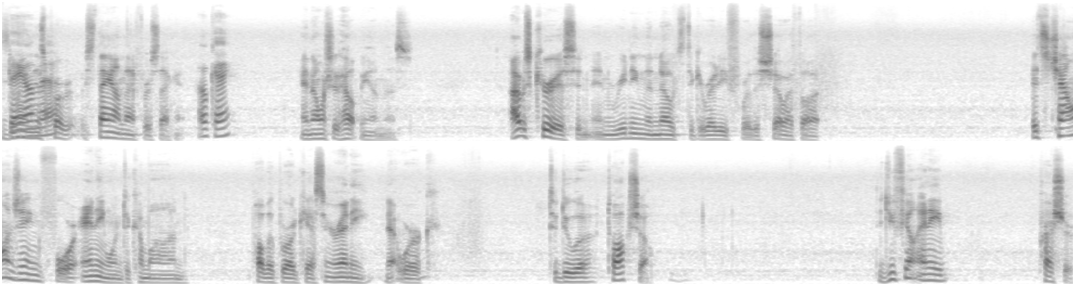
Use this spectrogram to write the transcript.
Stay Doing on this that. program, stay on that for a second, Okay. and I want you to help me on this. I was curious in, in reading the notes to get ready for the show. I thought it's challenging for anyone to come on public broadcasting or any network to do a talk show. Did you feel any pressure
